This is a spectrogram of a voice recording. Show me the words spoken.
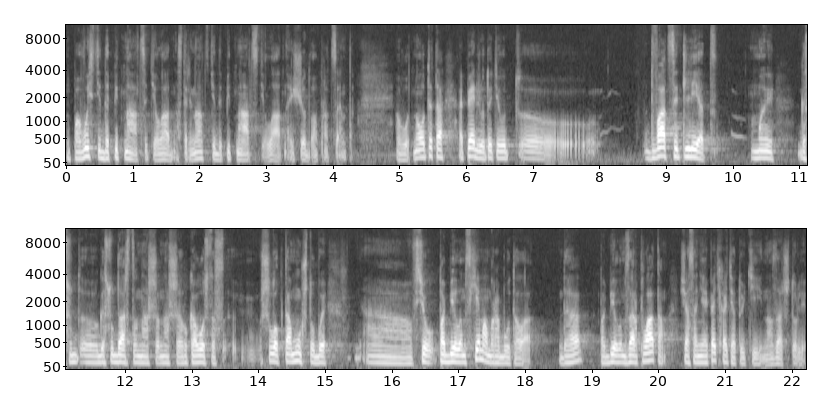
Ну, повысьте до 15, ладно, с 13 до 15, ладно, еще 2%. Вот. Но вот это, опять же, вот эти вот э, 20 лет мы, э, государство наше, наше руководство шло к тому, чтобы э, все по белым схемам работало, да, по белым зарплатам. Сейчас они опять хотят уйти назад, что ли,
